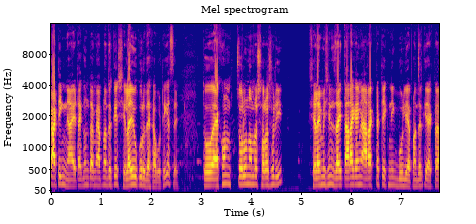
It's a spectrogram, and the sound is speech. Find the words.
কাটিং না, এটা কিন্তু আমি আপনাদেরকে সেলাইও করে দেখাবো, ঠিক আছে? তো এখন চলুন আমরা সরাসরি সেলাই মেশিনে যাই, তার আগে আমি আর একটা টেকনিক বলি আপনাদেরকে, একটা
